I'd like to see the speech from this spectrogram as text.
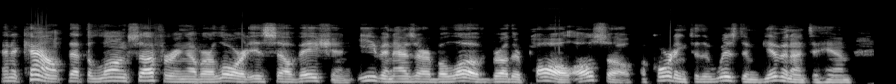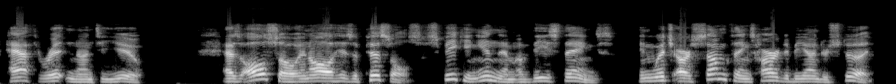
An account that the long suffering of our Lord is salvation, even as our beloved brother Paul also, according to the wisdom given unto him, hath written unto you as also in all his epistles, speaking in them of these things, in which are some things hard to be understood,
